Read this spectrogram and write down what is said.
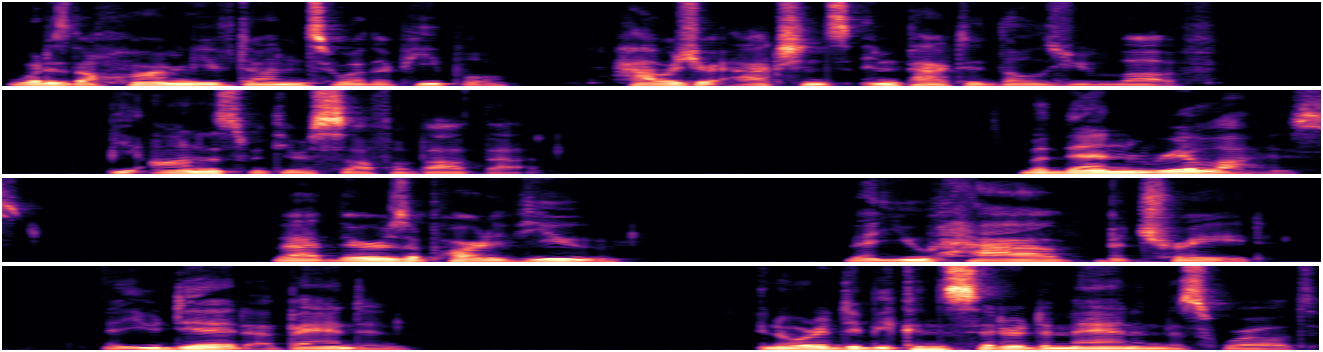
What is the harm you've done to other people? How has your actions impacted those you love? Be honest with yourself about that. But then realize that there is a part of you that you have betrayed, that you did abandon in order to be considered a man in this world,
